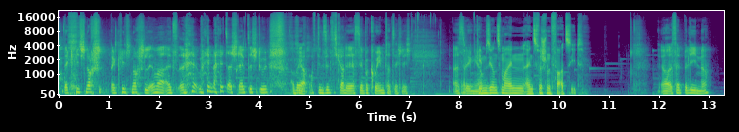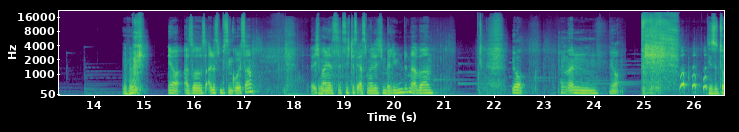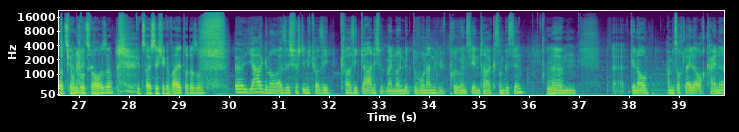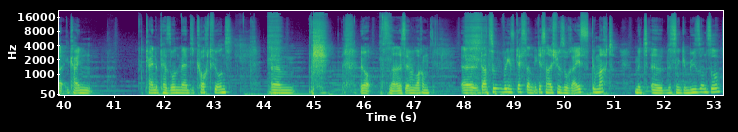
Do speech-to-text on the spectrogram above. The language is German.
Der quietscht noch, der quietscht noch schlimmer als äh, mein alter Schreibtischstuhl. Aber ja, auf den sitze ich gerade, der ist sehr bequem tatsächlich. Deswegen, ja. Geben Sie uns mal ein, ein Zwischenfazit. Ja, ist halt Berlin, ne? Mhm. Ja, also ist alles ein bisschen größer. Ich meine, es ist jetzt nicht das erste Mal, dass ich in Berlin bin, aber ja, man, ja, Die Situation so zu Hause? Gibt es häusliche Gewalt oder so? Äh, ja, genau. Also ich verstehe mich quasi, quasi gar nicht mit meinen neuen Mitbewohnern. Wir prügeln uns jeden Tag so ein bisschen. Mhm. Ähm, äh, genau. Haben jetzt auch leider auch keine, kein, keine Person mehr, die kocht für uns. Ähm, ja, müssen dann alles selber machen. Äh, dazu übrigens gestern, gestern habe ich mir so Reis gemacht mit äh, bisschen Gemüse und so.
